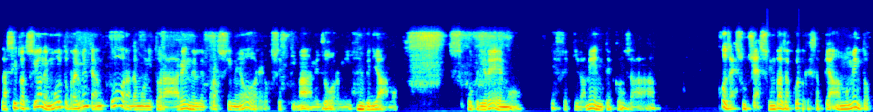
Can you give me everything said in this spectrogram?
la situazione molto probabilmente è ancora da monitorare nelle prossime ore o settimane, giorni, vediamo, scopriremo effettivamente cosa, cosa è successo in base a quello che sappiamo al momento.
